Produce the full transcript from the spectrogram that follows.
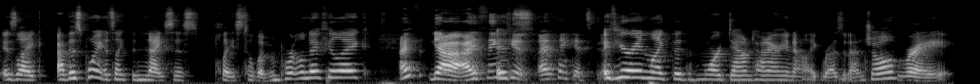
is like at this point it's like the nicest place to live in Portland. I feel like I yeah, I think It's- it. I think it's good. if you're in like the more downtown area, not like residential, right.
